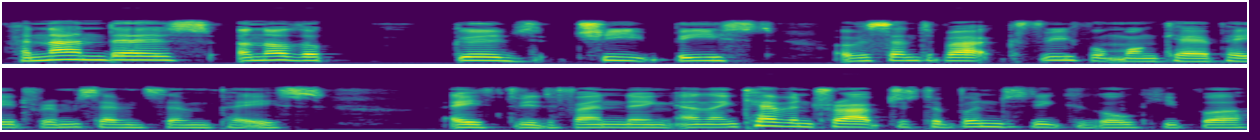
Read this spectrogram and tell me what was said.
Hernandez, another good cheap beast of a centre back. 3.1k I paid for him, 77 pace, 83 defending. And then Kevin Trapp, just a Bundesliga goalkeeper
